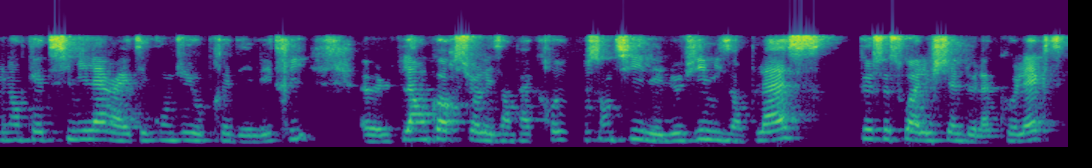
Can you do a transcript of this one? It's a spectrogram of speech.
une enquête similaire a été conduite auprès des laiteries. là encore, sur les impacts ressentis, les leviers mis en place, que ce soit à l'échelle de la collecte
